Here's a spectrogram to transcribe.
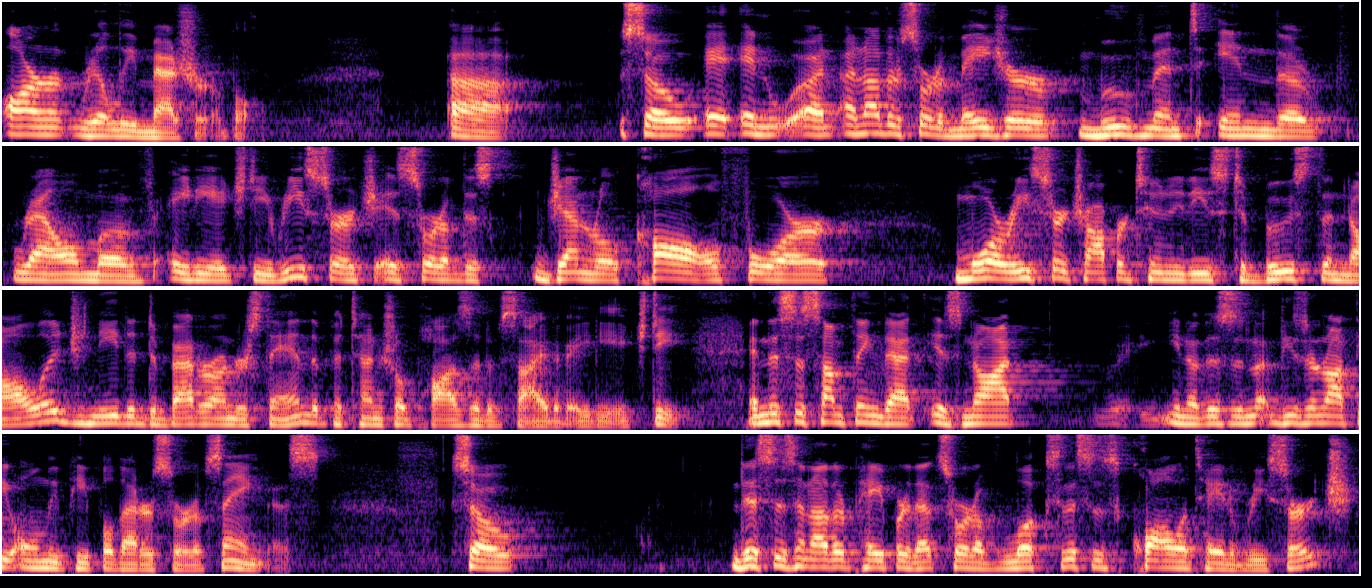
aren't really measurable. Uh, so, and another sort of major movement in the realm of ADHD research is sort of this general call for more research opportunities to boost the knowledge needed to better understand the potential positive side of ADHD. And this is something that is not, you know, this is not, these are not the only people that are sort of saying this. So, this is another paper that sort of looks. This is qualitative research.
